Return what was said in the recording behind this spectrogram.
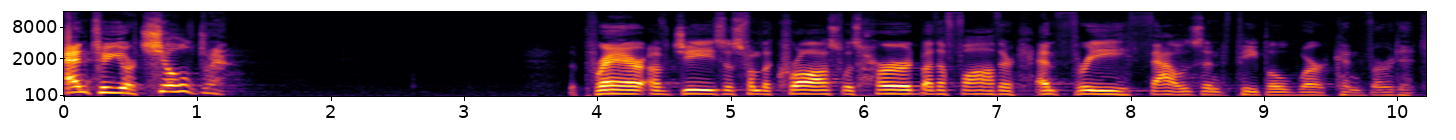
and to your children. The prayer of Jesus from the cross was heard by the Father, and 3,000 people were converted.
